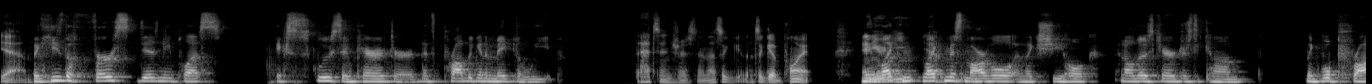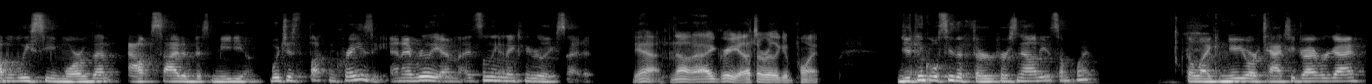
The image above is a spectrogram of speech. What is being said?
yeah like he's the first Disney Plus exclusive character that's probably going to make the leap. That's interesting. That's a good- that's a good point. And you're- like you- like yeah. Miss Marvel and like She Hulk and all those characters to come, like we'll probably see more of them outside of this medium, which is fucking crazy. And I really am. It's something that makes me really excited. yeah, no, I agree. That's a really good point. Do you think we'll see the third personality at some point? The like New York taxi driver guy.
